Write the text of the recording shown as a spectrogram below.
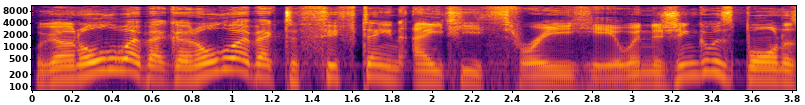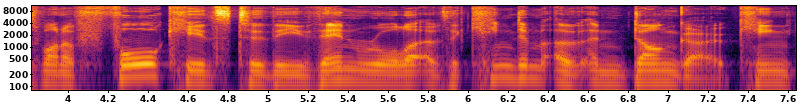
we're going all the way back, going all the way back to 1583 here, when Njinga was born as one of four kids to the then ruler of the Kingdom of Ndongo, King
